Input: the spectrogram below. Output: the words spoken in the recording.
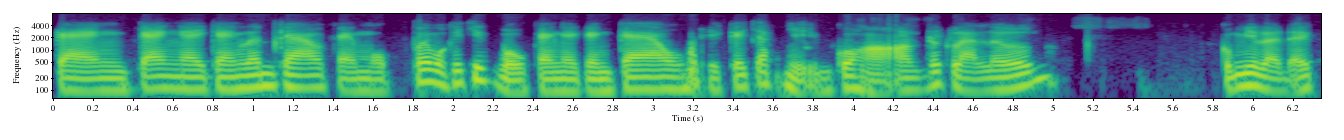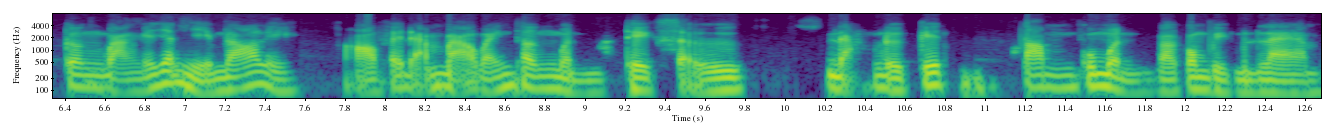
càng càng ngày càng lên cao, càng một, với một cái chức vụ càng ngày càng cao thì cái trách nhiệm của họ rất là lớn. Cũng như là để cân bằng cái trách nhiệm đó thì họ phải đảm bảo bản thân mình thiệt sự đặt được cái tâm của mình vào công việc mình làm.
